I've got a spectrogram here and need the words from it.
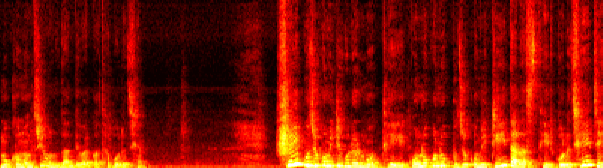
মুখ্যমন্ত্রী অনুদান দেওয়ার কথা বলেছেন। সেই পুজো কমিটিগুলোর মধ্যে কোনো কোনো পুজো কমিটি তারা স্থির করেছে যে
